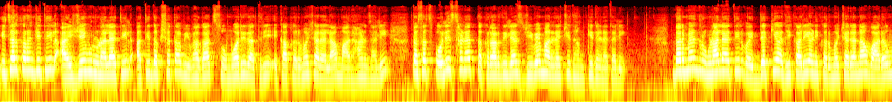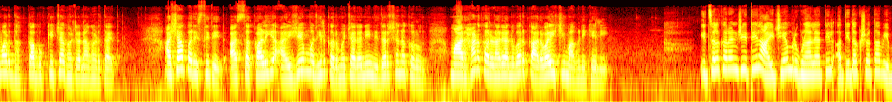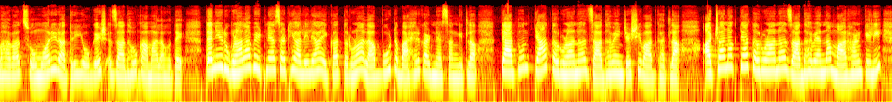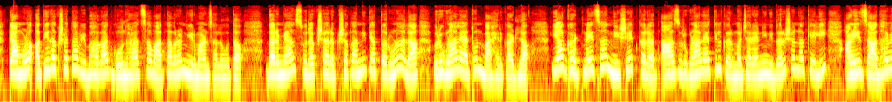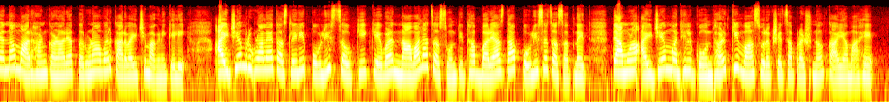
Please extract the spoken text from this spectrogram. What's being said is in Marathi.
इचलकरंजीतील आयजीएम रुग्णालयातील अतिदक्षता विभागात सोमवारी रात्री एका कर्मचाऱ्याला मारहाण झाली तसंच पोलीस ठाण्यात तक्रार दिल्यास जीवे मारण्याची धमकी देण्यात आली. दरम्यान रुग्णालयातील वैद्यकीय अधिकारी आणि कर्मचाऱ्यांना वारंवार धक्काबुक्कीच्या घटना घडत आहेत अशा परिस्थितीत आज सकाळी आयजीएममधील कर्मचाऱ्यांनी निदर्शनं करून मारहाण करणाऱ्यांवर कारवाईची मागणी केली. इचलकरंजीतील आयजीएम रुग्णालयातील अतिदक्षता विभागात सोमवारी रात्री योगेश जाधव कामाला होते. त्यांनी रुग्णाला भेटण्यासाठी आलेल्या एका तरुणाला बूट बाहेर काढण्यास सांगितलं. त्यातून त्या तरुणानं जाधव यांच्याशी वाद घातला. अचानक त्या तरुणानं जाधव यांना मारहाण केली. त्यामुळं अतिदक्षता विभागात गोंधळाचं वातावरण निर्माण झालं होतं. दरम्यान सुरक्षा रक्षकांनी त्या तरुणाला रुग्णालयातून बाहेर काढलं. या घटनेचा निषेध करत आज रुग्णालयातील कर्मचाऱ्यांनी निदर्शनं केली आणि जाधव यांना मारहाण करणाऱ्या तरुणावर कारवाईची मागणी केली. आयजीएम रुग्णालयात असलेली पोलीस चौकी केवळ नावालाच असून तिथं बऱ्याचदा पोलीसच असत नाहीत. त्यामुळं आयजीएममधील गोंधळ किंवा सुरक्षेचा प्रश्न कायम आहे.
